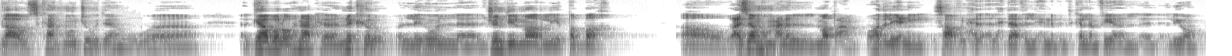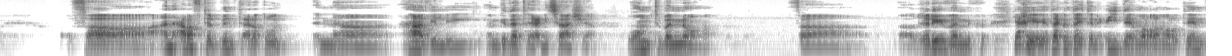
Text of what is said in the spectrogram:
بلاوز كانت موجودة وقابلوا هناك نيكولو اللي هو الجندي المارلي الطباخ آه، وعزمهم على المطعم. وهذا اللي يعني صار في الأحداث اللي إحنا بنتكلم فيها اليوم. فأنا عرفت البنت على طول. إن هذه اللي أنقذتها يعني ساشا وهم تبنوها. ف غريبة إنك يا أخي Attack on Titan عيدة مرة مرتين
